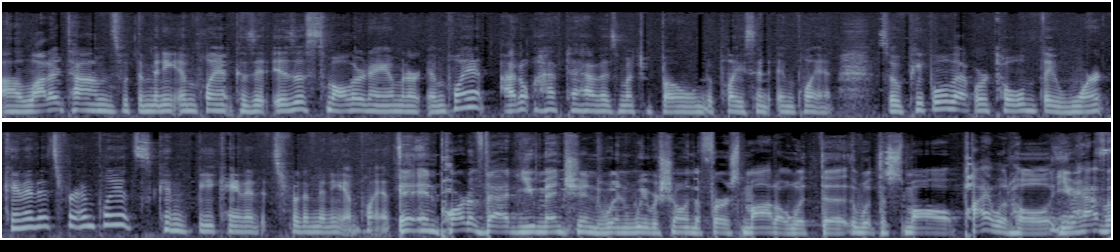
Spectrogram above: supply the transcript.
a lot of times with the mini implant, because it is a smaller diameter implant, I don't have to have as much bone to place an implant. So people that were told they weren't candidates for implants can be candidates for the mini implants. And, and part of that you mentioned when we were showing the first model with the with the small pilot hole. You yes. have a,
